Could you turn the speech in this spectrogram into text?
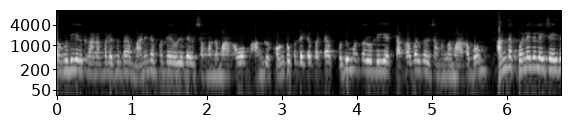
பகுதியில் காணப்படுகின்ற மனித புதையுளிகள் சம்பந்தமாகவும் அங்கு கொன்று புதைக்கப்பட்ட பொதுமக்களுடைய தகவல்கள் சம்பந்தமாகவும் அந்த கொலைகளை செய்த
